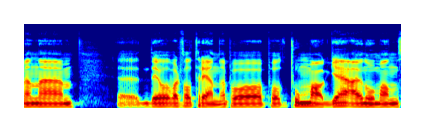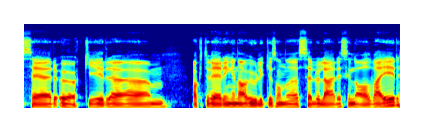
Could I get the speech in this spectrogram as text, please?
Men Eh, det å i hvert fall trene på, på, tom mage er jo noe man ser øker eh, aktiveringen av ulike sånne cellulære signalveier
